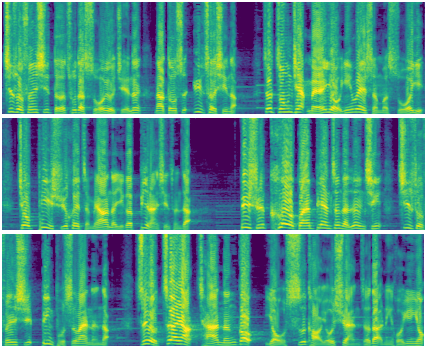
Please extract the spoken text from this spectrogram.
技术分析得出的所有结论，那都是预测性的，这中间没有因为什么所以就必须会怎么样的一个必然性存在，必须客观辩证的认清技术分析并不是万能的，只有这样才能够有思考、有选择的灵活运用，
